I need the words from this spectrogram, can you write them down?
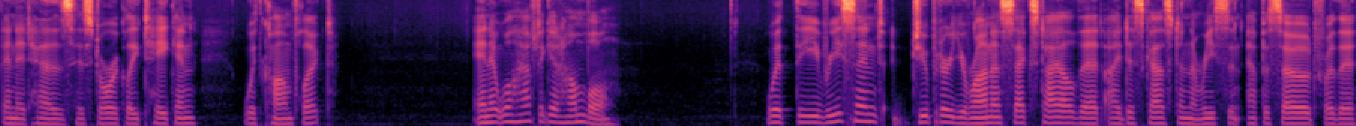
than it has historically taken with conflict. And it will have to get humble. With the recent Jupiter Uranus sextile that I discussed in the recent episode for the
